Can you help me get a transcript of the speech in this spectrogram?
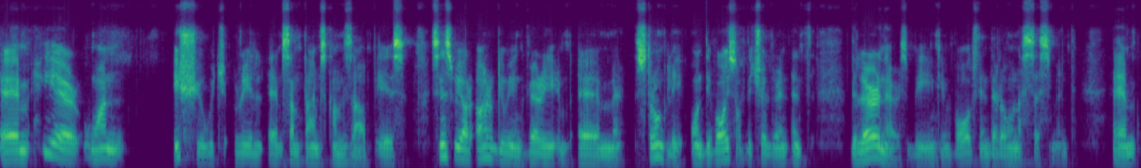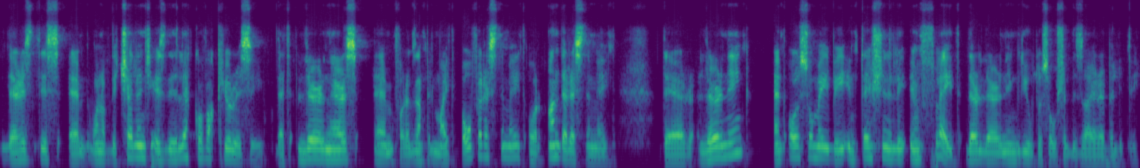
Um, here, one issue which real um, sometimes comes up is since we are arguing very um, strongly on the voice of the children and the learners being involved in their own assessment, um, there is this um, one of the challenge is the lack of accuracy that learners, um, for example, might overestimate or underestimate their learning and also maybe intentionally inflate their learning due to social desirability.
